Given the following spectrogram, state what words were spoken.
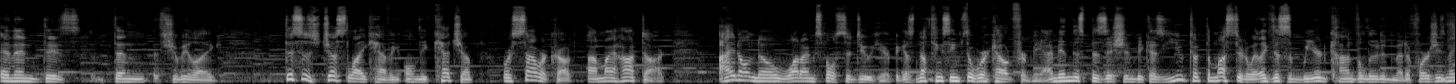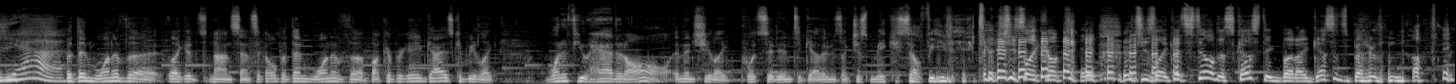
And then there's then she'll be like, "This is just like having only ketchup or sauerkraut on my hot dog." I don't know what I'm supposed to do here because nothing seems to work out for me. I'm in this position because you took the mustard away. Like this weird convoluted metaphor she's making. Yeah. But then one of the like it's nonsensical, but then one of the Bucket Brigade guys could be like, what if you had it all? And then she like puts it in together and he's like, just make yourself eat it. And she's like, okay. And she's like, it's still disgusting, but I guess it's better than nothing.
